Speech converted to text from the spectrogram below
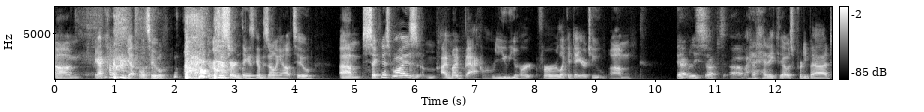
Um, I got kind of forgetful too. There was just certain things I kept zoning out too. Um, sickness wise, I my back really hurt for like a day or two. Um, that really sucked. Um, I had a headache that was pretty bad.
